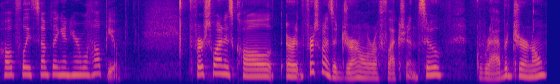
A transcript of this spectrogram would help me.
Hopefully, something in here will help you. The first one is called, or the first one is a journal reflection. So, grab a journal.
